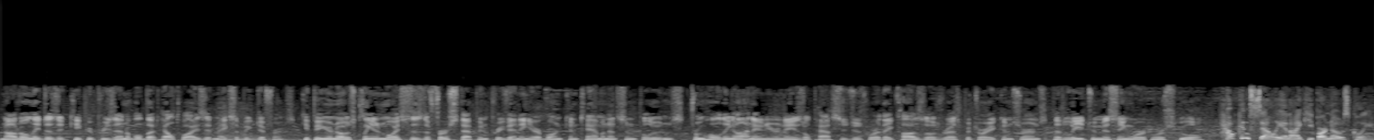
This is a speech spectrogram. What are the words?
Not only does it keep you presentable, but health wise, it makes a big difference. Keeping your nose clean and moist is the first step in preventing airborne contaminants and pollutants from holding on in your nasal passages where they cause those respiratory concerns that lead to missing work or school. How can Sally and I keep our nose clean?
